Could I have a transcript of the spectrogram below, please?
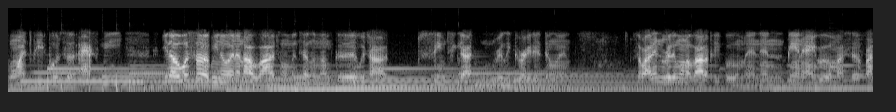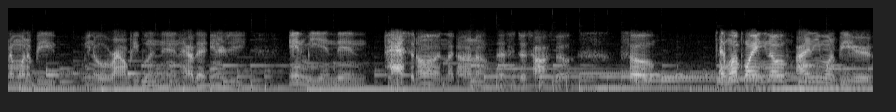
want people to ask me, you know, what's up, you know, and then I lie to them and tell them I'm good, which I seem to got really great at doing. So I didn't really want a lot of people, and then being angry with myself, I didn't want to be, you know, around people and then have that energy in me and then pass it on. Like I don't know. That's just how I felt. So at one point, you know, I didn't even want to be here,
